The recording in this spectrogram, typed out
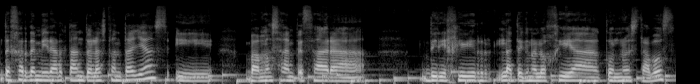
dejar de mirar tanto las pantallas y vamos a empezar a dirigir la tecnología con nuestra voz.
